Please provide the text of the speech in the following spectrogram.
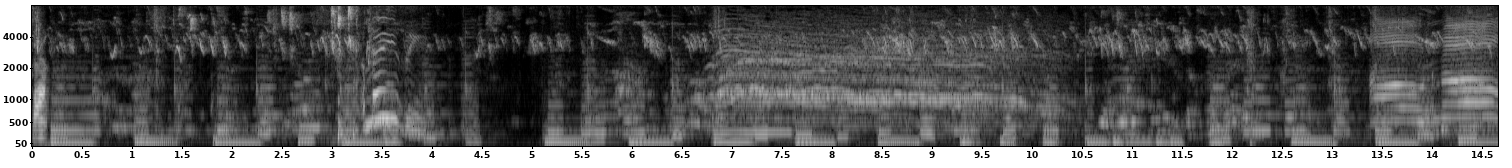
Bonk. Amazing. Oh,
